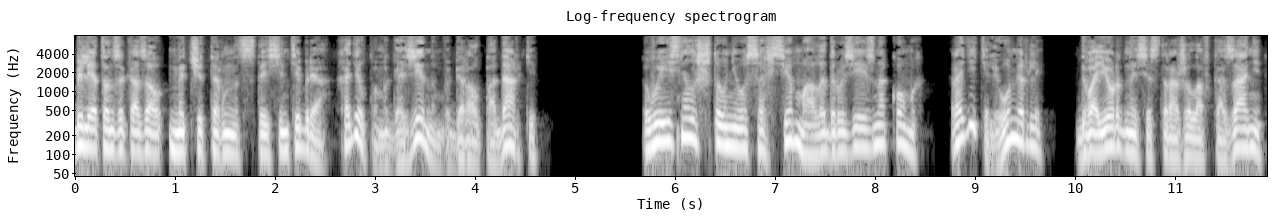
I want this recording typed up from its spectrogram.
Билет он заказал на 14 сентября, ходил по магазинам, выбирал подарки. Выяснилось, что у него совсем мало друзей и знакомых. Родители умерли, двоюродная сестра жила в Казани,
